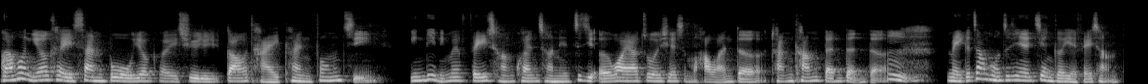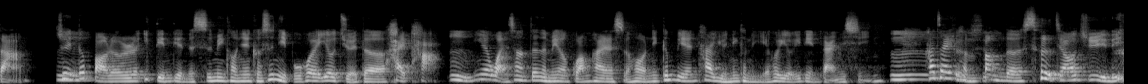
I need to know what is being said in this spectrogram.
然后你又可以散步，又可以去高台看风景。营地里面非常宽敞，你自己额外要做一些什么好玩的团康等等的。嗯每个帐篷之间的间隔也非常大，所以你都嗯保留了一点点的私密空间。可是你不会又觉得害怕，嗯因为晚上真的没有光害的时候，你跟别人太远，你可能也会有一点担心。嗯，它在一个很，棒的社交距离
